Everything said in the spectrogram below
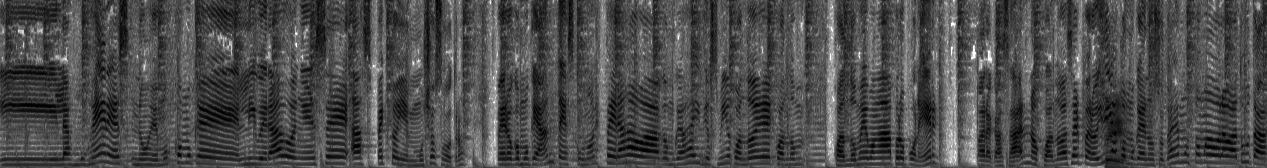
Y las mujeres nos hemos como que liberado en ese aspecto y en muchos otros. Pero como que antes uno esperaba, como que, ay, Dios mío, ¿cuándo, es- cuándo, cuándo me van a proponer para casarnos? ¿Cuándo va a ser? Pero hoy día Sí. como que nosotras hemos tomado la batuta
